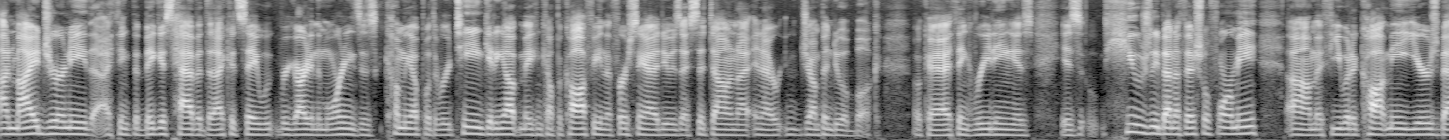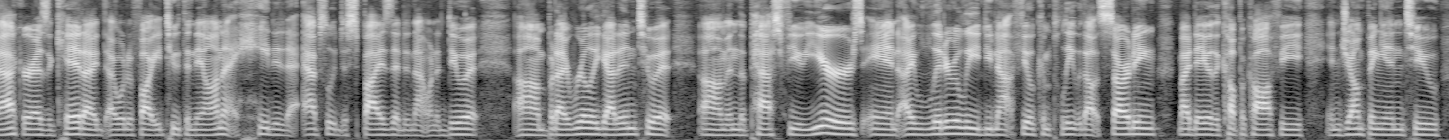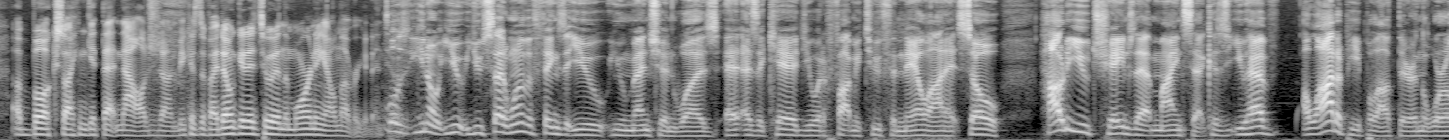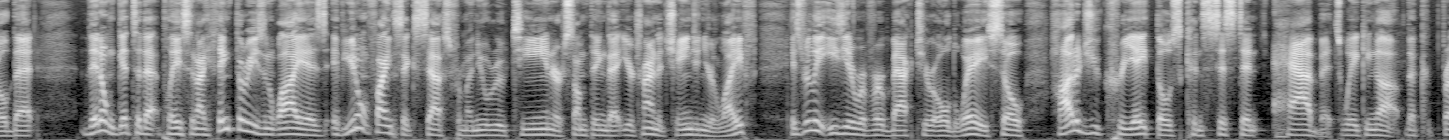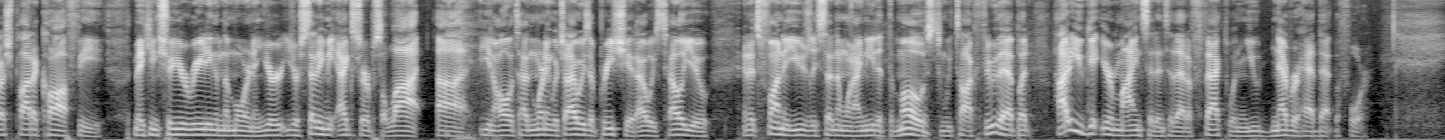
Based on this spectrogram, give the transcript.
on my journey, that I think the biggest habit that I could say w- regarding the mornings is coming up with a routine, getting up, making a cup of coffee, and the first thing I do is I sit down and I, and I jump into a book. Okay, I think reading is is hugely beneficial for me. Um, if you would have caught me years back or as a kid, I, I would have fought you tooth and nail on it. I hated it, I absolutely despised it, I did not want to do it. Um, but I really got into it um, in the past few years, and I literally do not feel complete without starting my day with a cup of coffee and jumping into a book so I can get that knowledge done. Because if I don't get into it in the morning, I'll never get into Well, it. Well, you know, you you said one of the things that you you mentioned was a- as a kid you would have fought me tooth and nail on it. So how do you change that mindset? Because you have a lot of people out there in the world that they don't get to that place, and I think the reason why is if you don't find success from a new routine or something that you're trying to change in your life, it's really easy to revert back to your old ways. So how did you create those consistent habits? Waking up, the fresh pot of coffee, making sure you're reading in the morning. You're you're sending me excerpts a lot, uh, you know, all the time in the morning, which I always appreciate. I always tell you, and it's funny. Usually send them when I need it the most, and we talk through that. But how do you get your mindset into that effect when you never had that before?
